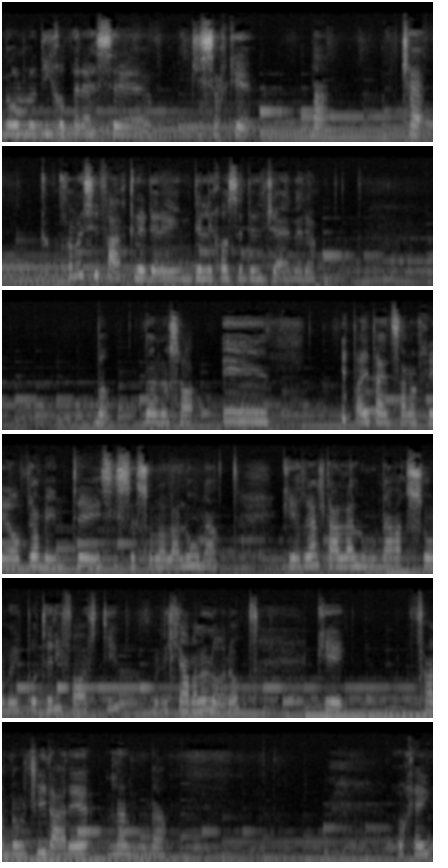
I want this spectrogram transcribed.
non lo dico per essere chissà che, ma cioè, c- come si fa a credere in delle cose del genere? Boh, non lo so. E, e poi pensano che ovviamente esiste solo la luna, che in realtà la luna sono i poteri forti, come li chiamano loro, che fanno girare la luna. Ok?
